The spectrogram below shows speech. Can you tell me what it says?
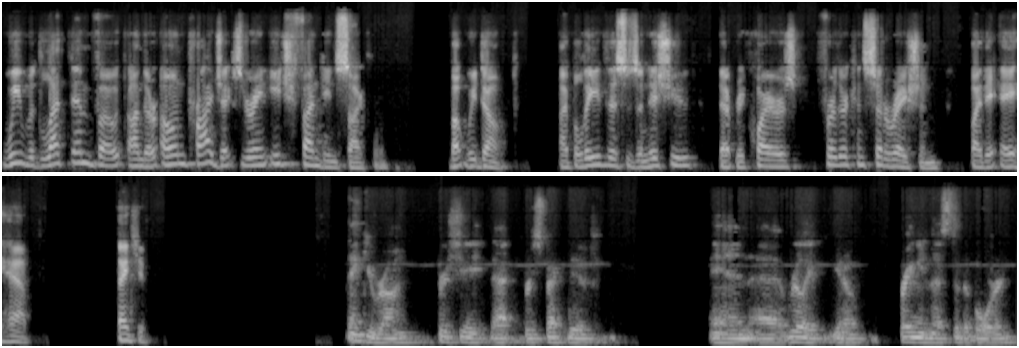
we would let them vote on their own projects during each funding cycle, but we don't. I believe this is an issue that requires further consideration by the AHAB. Thank you. Thank you, Ron. Appreciate that perspective. And uh, really, you know, bringing this to the board.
